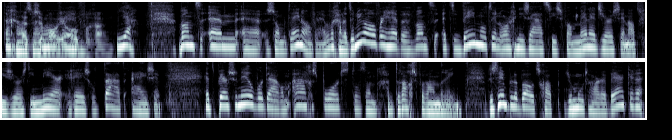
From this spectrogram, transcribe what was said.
Daar gaan we dat is een mooie overgang. Ja, want um, uh, zo meteen over hebben. We gaan het er nu over hebben. Want het wemelt in organisaties van managers en adviseurs die meer resultaat eisen. Het personeel wordt daarom aangespoord tot een gedragsverandering. De simpele boodschap, je moet harder werken,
